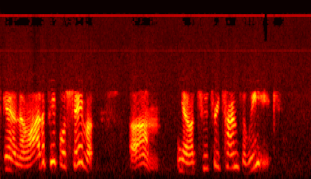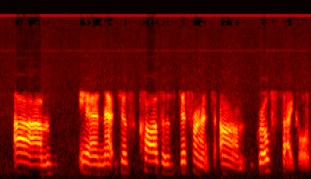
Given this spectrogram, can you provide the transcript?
skin. And a lot of people shave um, you know, two three times a week, um, and that just causes different um, growth cycles.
